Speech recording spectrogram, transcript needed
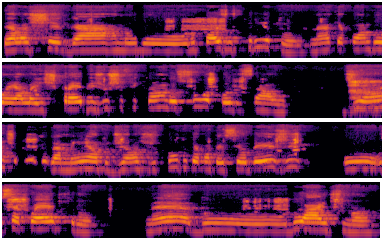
dela chegar no, no pós-escrito, né, que é quando ela escreve justificando a sua posição diante do julgamento, diante de tudo que aconteceu desde o sequestro né, do, do Eichmann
